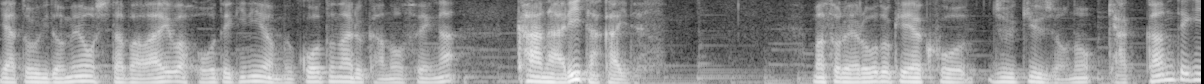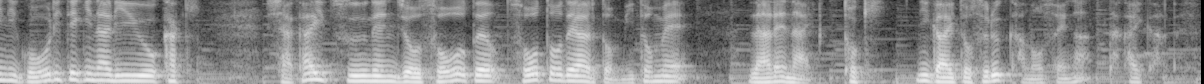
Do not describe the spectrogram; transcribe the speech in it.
雇い止めをした場合は法的には無効となる可能性がかなり高いです。まあ、それは労働契約法19条の客観的に合理的な理由を書き社会通念上相当であると認められない時に該当する可能性が高いからです。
